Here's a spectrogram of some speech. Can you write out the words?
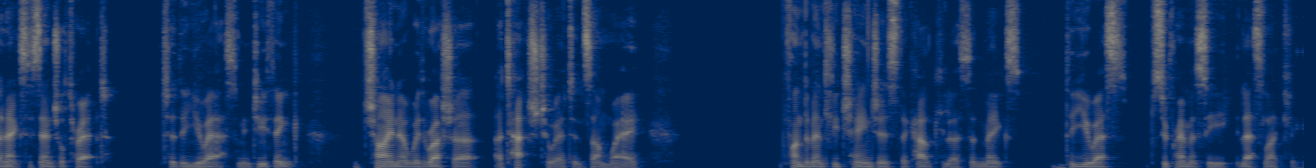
an existential threat to the US? I mean, do you think China with Russia attached to it in some way fundamentally changes the calculus and makes the US supremacy less likely?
